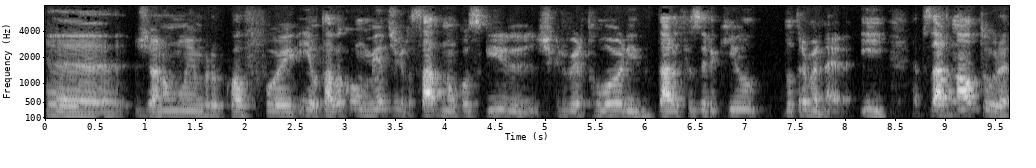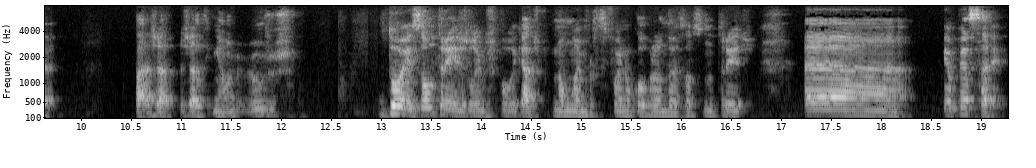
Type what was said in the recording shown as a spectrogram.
uh, já não me lembro qual foi, e eu estava com um medo desgraçado de não conseguir escrever terror e de estar a fazer aquilo de outra maneira. E apesar de na altura pá, já, já tinha uns dois ou três livros publicados, porque não me lembro se foi no Colbrão 2 ou se no 3, ah, eu pensei,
